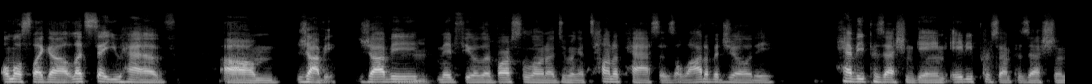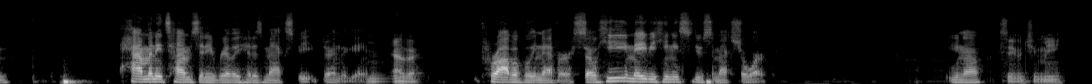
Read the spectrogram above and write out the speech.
almost like a, let's say you have um, Xavi, Xavi Mhm. midfielder, Barcelona, doing a ton of passes, a lot of agility, heavy possession game, 80% possession. How many times did he really hit his max speed during the game? never. Probably never. So he maybe he needs to do some extra work. You know, I see what you mean.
